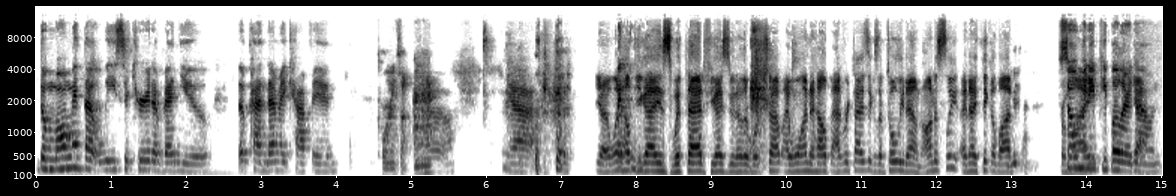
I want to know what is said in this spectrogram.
the moment that we secured a venue, the pandemic happened quarantine. yeah. Yeah, I want to help you guys with that. If you guys do another workshop, I want to help advertise it because I'm totally down, honestly. And I think a lot. So my, many people are yeah. down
